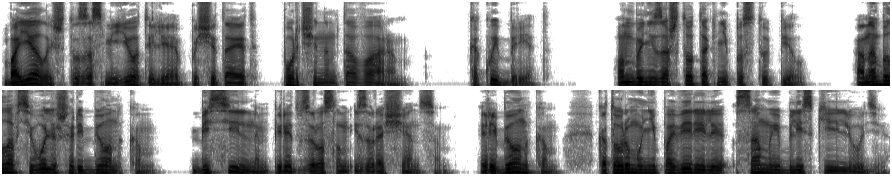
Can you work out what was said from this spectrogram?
Боялась, что засмеет или посчитает порченным товаром? Какой бред! Он бы ни за что так не поступил. Она была всего лишь ребенком, бессильным перед взрослым извращенцем. Ребенком, которому не поверили самые близкие люди.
